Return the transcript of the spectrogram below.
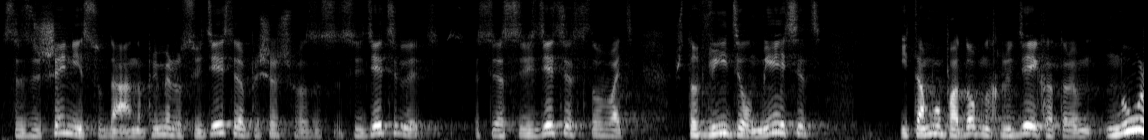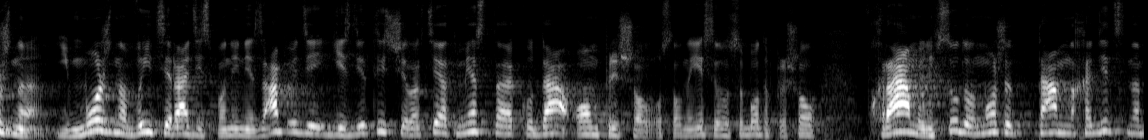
с разрешения суда, например, у свидетеля, пришедшего свидетель, свидетельствовать, что видел месяц, и тому подобных людей, которым нужно и можно выйти ради исполнения заповедей, есть 2000 локтей от места, куда он пришел. Условно, если он в субботу пришел в храм или в суд, он может там находиться на,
